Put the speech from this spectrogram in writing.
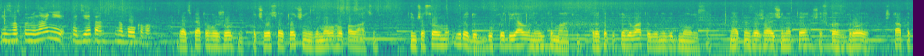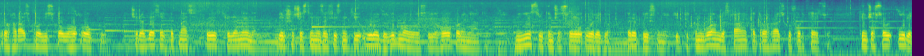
Из воспоминаний кадета Набокова. 25 жовтня почалося оточення зимового палацу. Тимчасовому уряду був пред'явлений ультиматум, але капітулювати вони відмовилися, навіть незважаючи на те, що склад зброї штаб Петроградського військового округу. Через 10-15 хвилин стрілянини більша частина захисників уряду відмовилася його охороняти. Міністри тимчасового уряду переписані і під конвоєм доставлені Петроградську фортецю. Тимчасовий уряд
